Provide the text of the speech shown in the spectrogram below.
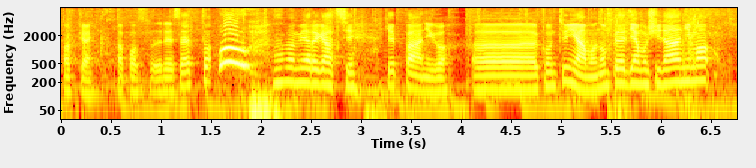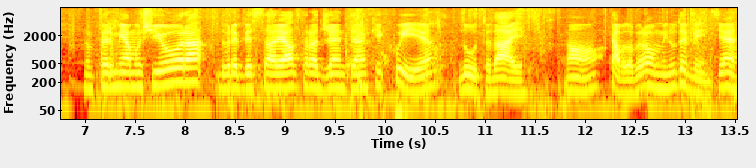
Ok, a posto, resetto. Uh, Mamma mia ragazzi, che panico. Uh, Continuiamo, non perdiamoci d'animo non fermiamoci ora. Dovrebbe stare altra gente anche qui, eh. Loot, dai. No? Cavolo, però un minuto e venti, eh.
